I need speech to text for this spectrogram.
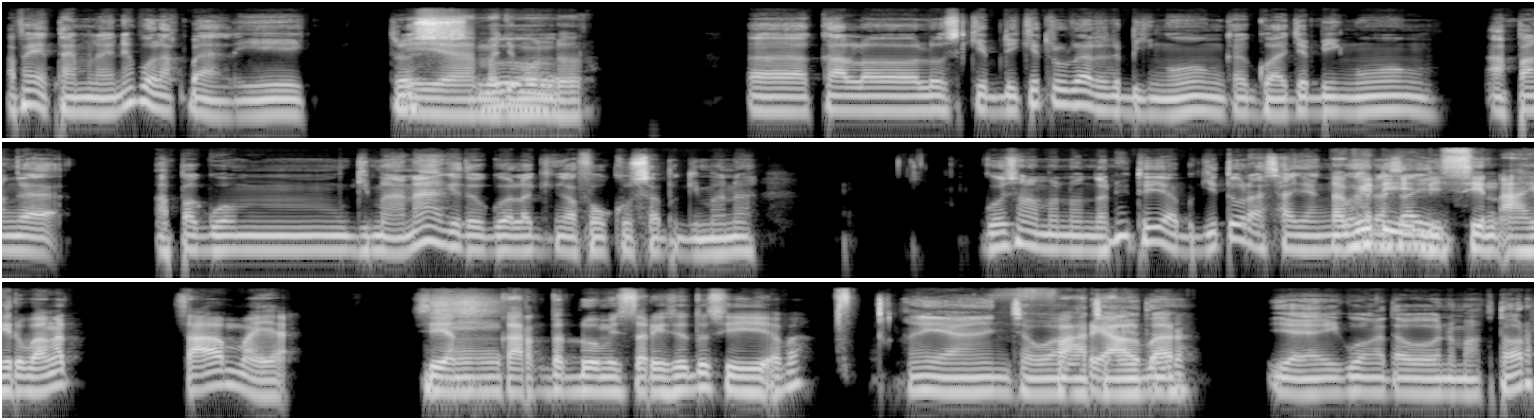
apa ya timelinenya bolak-balik. Terus iya, maju mundur. eh, kalau lu skip dikit lu udah ada bingung. Kayak gue aja bingung. Apa nggak apa gue gimana gitu. Gue lagi nggak fokus apa gimana. Gue selama nonton itu ya begitu rasa yang Tapi di, rasain. di scene akhir banget sama ya. Si yang karakter dua misterius itu si apa? Ah, yang cowok Fahri. Albar. Ya gue nggak tahu nama aktor.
